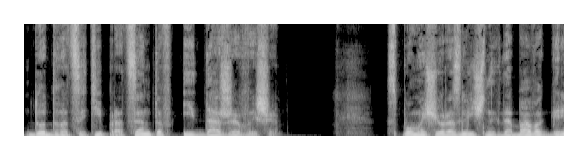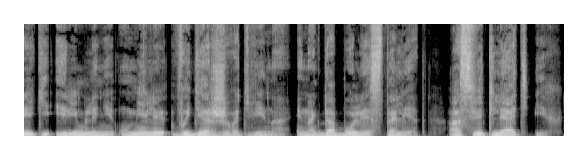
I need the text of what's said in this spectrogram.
до 20% и даже выше. С помощью различных добавок греки и римляне умели выдерживать вина, иногда более ста лет, осветлять их,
